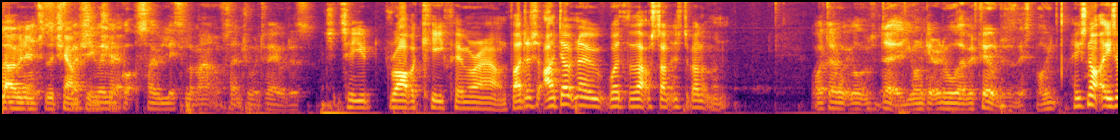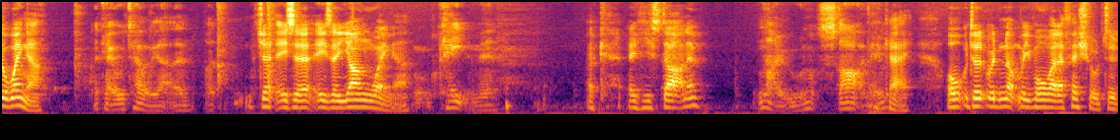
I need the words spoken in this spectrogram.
loan him to the Championship? Especially when they've got so little amount of central midfielders. So you'd rather keep him around? But I just I don't know whether that will stunt his development. Well, I don't know what you want them to do. You want to get rid of all their midfielders at this point? He's not. He's a winger. Okay, well, tell me that then. I'd He's a he's a young winger. keep him in. Okay, are you starting him? No, we're not starting him. Okay. Well, would would it not be more beneficial to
